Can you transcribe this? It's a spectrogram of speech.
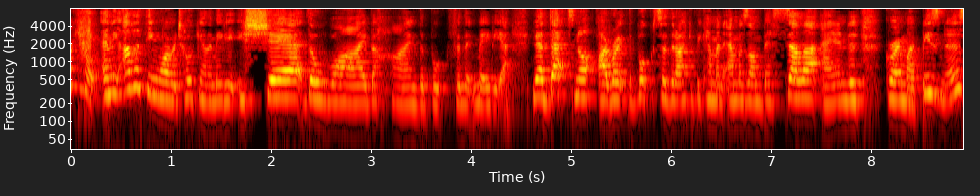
Okay, and the other thing while we're talking on the media is share the why behind the book for the media. Now that's not, I wrote the book so that I could become an Amazon bestseller and grow my business.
